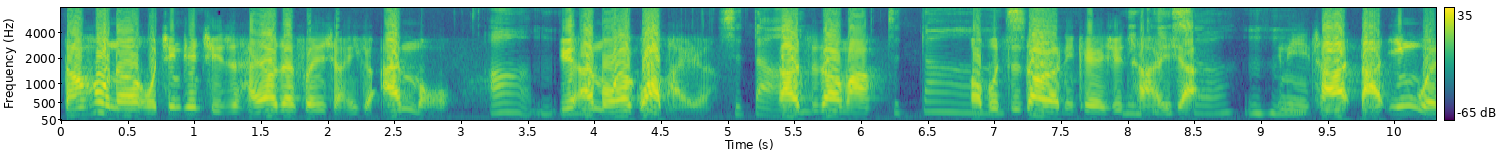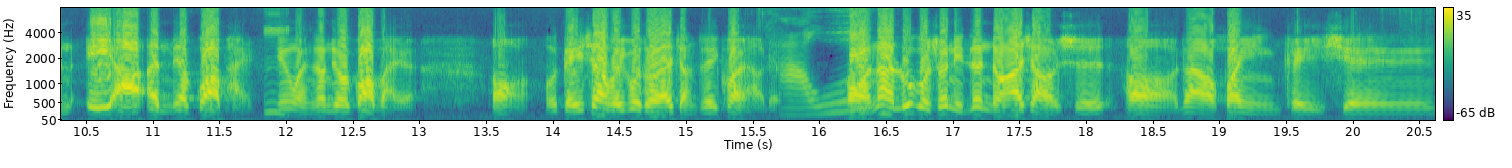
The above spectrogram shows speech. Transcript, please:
然后呢，我今天其实还要再分享一个安谋哦，因为安谋要挂牌了，知道大家知道吗？知道哦，不知道了，你可以去查一下。你查打英文 A R N 要挂牌，今天晚上就要挂牌了。哦，我等一下回过头来讲这一块，好的。好哦。那如果说你认同阿小老师哦，那欢迎可以先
